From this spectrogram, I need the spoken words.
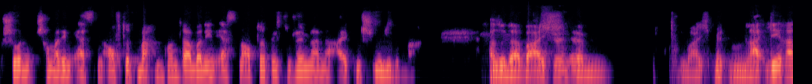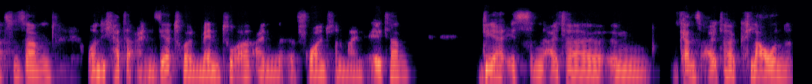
schon, schon mal den ersten Auftritt machen konnte, aber den ersten Auftritt habe ich zum Beispiel in einer alten Schule gemacht. Also da war ich, ähm, war ich mit einem Lehrer zusammen und ich hatte einen sehr tollen Mentor, einen äh, Freund von meinen Eltern, der ist ein alter, ähm, ganz alter Clown,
